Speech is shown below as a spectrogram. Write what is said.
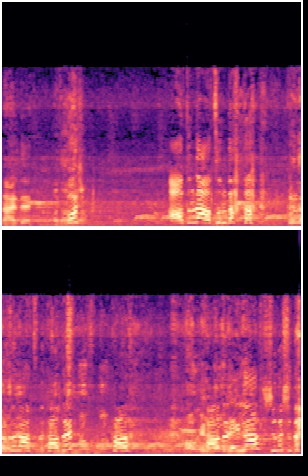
Nerede? Hadi Vur. Altında altında. Hadi Kırmızının hadi. altında. Kaldır. Kırmızının altında. Kal Al elini kaldır al, elini al. Şunu şunu.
